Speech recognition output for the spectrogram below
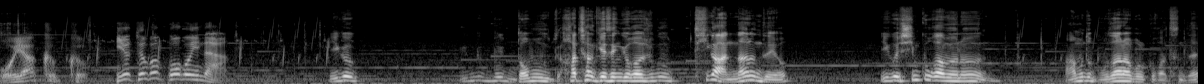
뭐야 크크 유튜브 보고 있나? 이거 뭐 너무 하찮게 생겨가지고 티가 안 나는데요? 이거 신고 가면은 아무도 못 알아볼 것 같은데?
